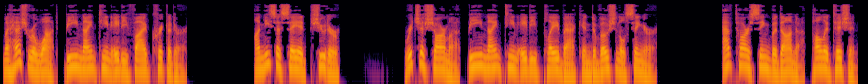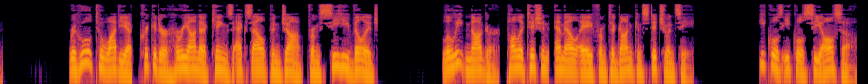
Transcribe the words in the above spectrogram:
Mahesh Rawat, B. 1985 cricketer Anisa Sayed, shooter Richa Sharma, B. 1980 playback and devotional singer Avtar Singh Badana, politician Rahul Tewatia, cricketer Haryana Kings XL Punjab, from Sihi village Lalit Nagar, politician, MLA from Tigaon constituency See also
